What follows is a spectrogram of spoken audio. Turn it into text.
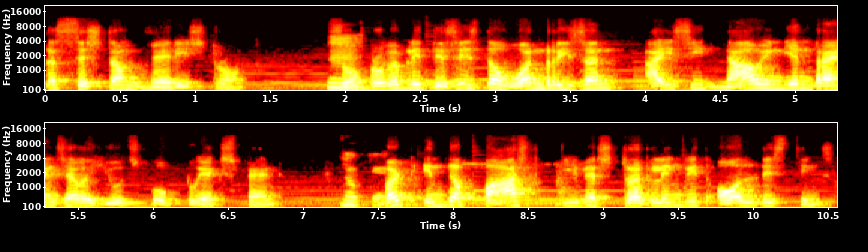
the system very strong mm. so probably this is the one reason i see now indian brands have a huge scope to expand okay. but in the past we were struggling with all these things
